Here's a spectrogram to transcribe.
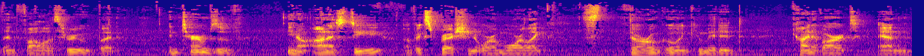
then follow through, but in terms of you know honesty of expression or a more like thoroughgoing committed kind of art and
